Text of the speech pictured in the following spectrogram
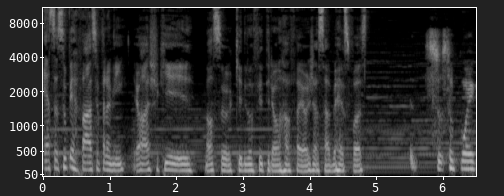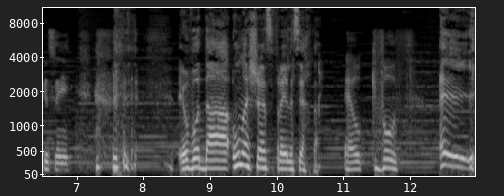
essa é super fácil pra mim. Eu acho que nosso querido anfitrião Rafael já sabe a resposta. Su- suponho que sim. Eu vou dar uma chance pra ele acertar. É o Kvoth. Ei!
